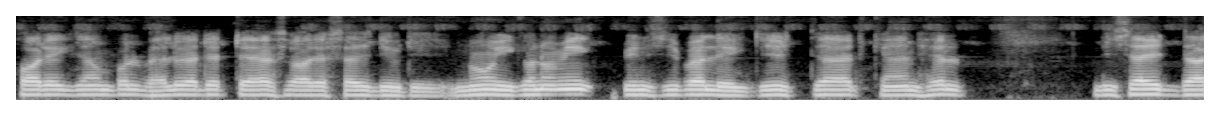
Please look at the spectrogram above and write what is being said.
for example value-added tax or excise duty. No economic principle exists that can help decide the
